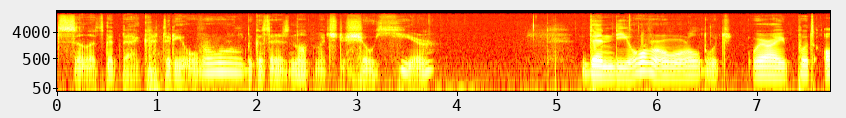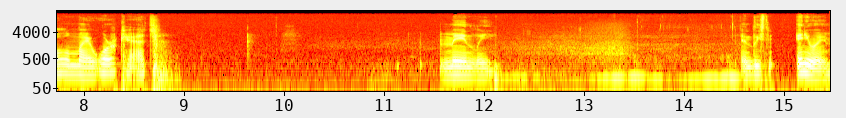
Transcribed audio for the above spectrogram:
so let's get back to the overworld because there's not much to show here. Then the overworld, which where I put all my work at. Mainly. At least, anyway.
